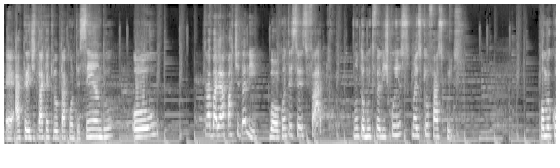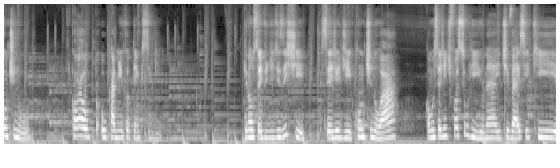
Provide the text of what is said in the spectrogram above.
é, acreditar que aquilo está acontecendo ou trabalhar a partir dali. Bom, aconteceu esse fato, não estou muito feliz com isso, mas o que eu faço com isso? Como eu continuo? qual é o, o caminho que eu tenho que seguir? Que não seja de desistir, que seja de continuar como se a gente fosse o rio, né? E tivesse que,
